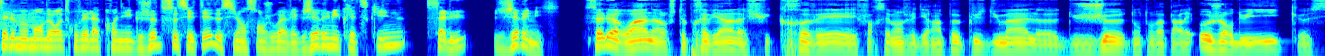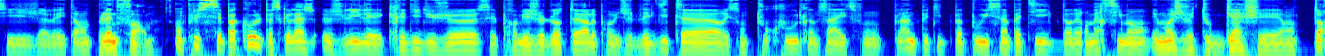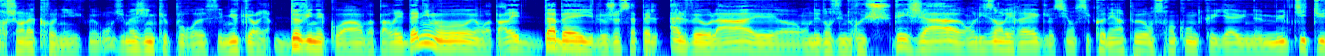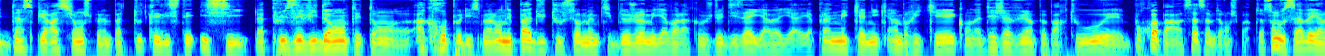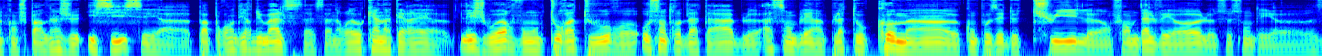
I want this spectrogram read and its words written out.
C'est le moment de retrouver la chronique Jeux de société de Silence en Joue avec Jérémy Kletskin. Salut, Jérémy. Salut Erwan, alors je te préviens, là je suis crevé et forcément je vais dire un peu plus du mal euh, du jeu dont on va parler aujourd'hui que si j'avais été en pleine forme. En plus, c'est pas cool parce que là, je, lis les crédits du jeu. C'est le premier jeu de l'auteur, le premier jeu de l'éditeur. Ils sont tout cool comme ça. Ils se font plein de petites papouilles sympathiques dans les remerciements. Et moi, je vais tout gâcher en torchant la chronique. Mais bon, j'imagine que pour eux, c'est mieux que rien. Devinez quoi On va parler d'animaux et on va parler d'abeilles. Le jeu s'appelle Alveola et euh, on est dans une ruche. Déjà, en lisant les règles, si on s'y connaît un peu, on se rend compte qu'il y a une multitude d'inspirations. Je peux même pas toutes les lister ici. La plus évidente étant euh, Acropolis. Pas du tout sur le même type de jeu, mais il y a voilà, comme je le disais, il y a, il y a, plein de mécaniques imbriquées qu'on a déjà vu un peu partout et pourquoi pas, hein, ça, ça me dérange pas. De toute façon, vous savez, hein, quand je parle d'un jeu ici, c'est euh, pas pour en dire du mal, ça, n'aurait aucun intérêt. Euh. Les joueurs vont tour à tour euh, au centre de la table assembler un plateau commun composé de tuiles en forme d'alvéoles. Ce sont des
